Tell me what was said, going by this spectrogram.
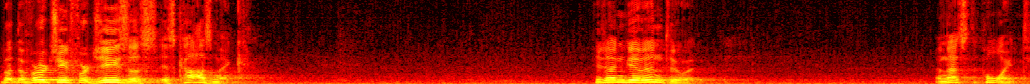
but the virtue for Jesus is cosmic. He doesn't give in to it. And that's the point.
